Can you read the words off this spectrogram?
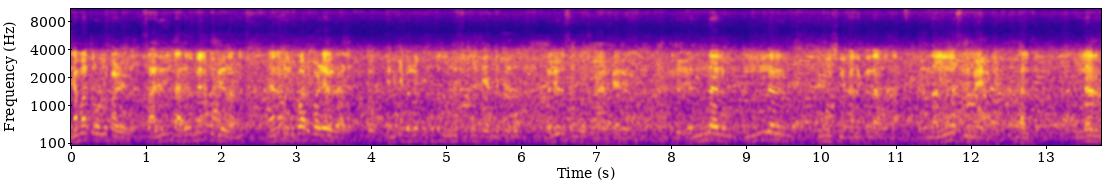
ഞാൻ മാത്രമേ ഉള്ളൂ പഴയത്. സാധ്യത താരതമ്യേന പുതിയതാണ്. ഞാനും ഒരുപാട് പഴയ ഒരാൾ. അപ്പോൾ എനിക്ക് ഇവരുടെ കൂടെ നിന്ന് സിനിമ ചെയ്യാൻ പറ്റിയത് വലിയൊരു സന്തോഷമായ ഒരു കാര്യമാണ്. ഇത് എന്തായാലും എല്ലാവരും ഇമോഷണൽ കണക്റ്റഡ് ആവുന്ന ഒരു നല്ല സിനിമയായിരിക്കും കാലത്ത് എല്ലാവരും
